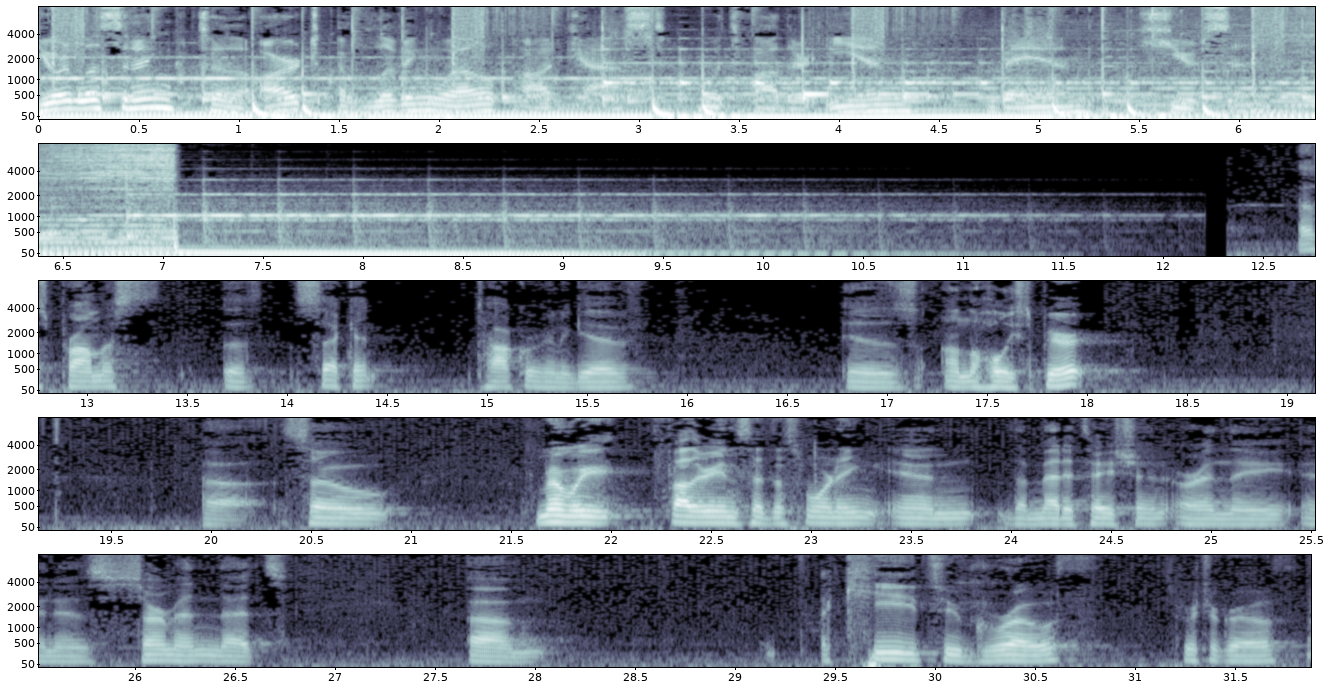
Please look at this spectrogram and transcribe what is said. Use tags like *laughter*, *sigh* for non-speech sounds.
You're listening to the Art of Living Well podcast with Father Ian Van Heusen. As promised, the second talk we're going to give is on the Holy Spirit. Uh, so, remember, we, Father Ian said this morning in the meditation or in the in his sermon that um, a key to growth, spiritual growth,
